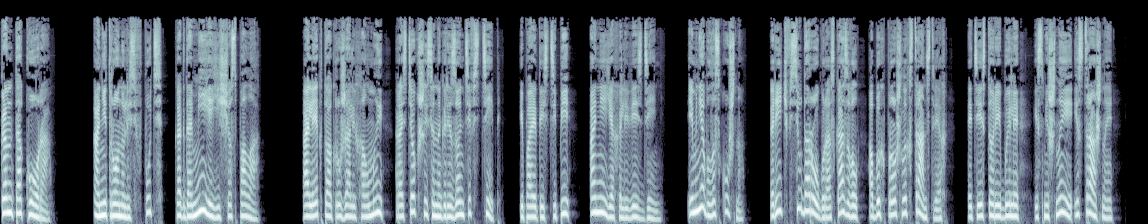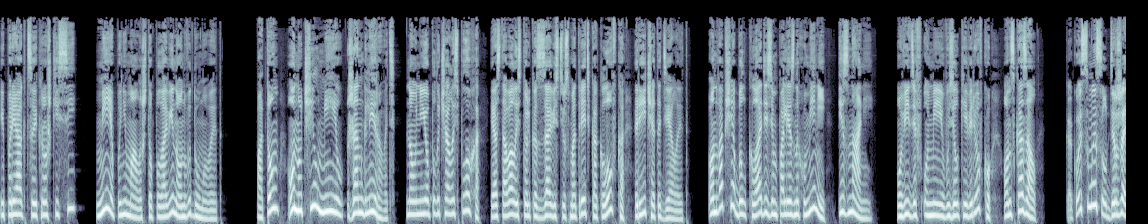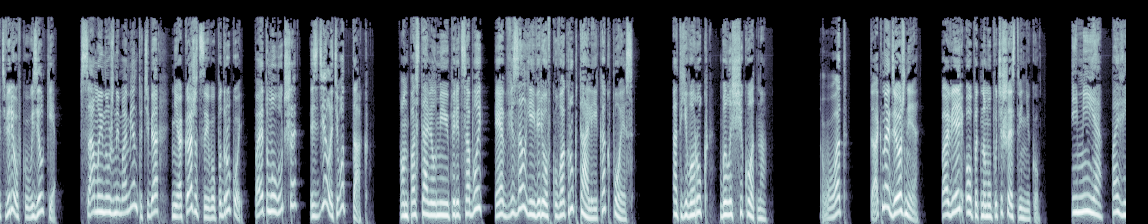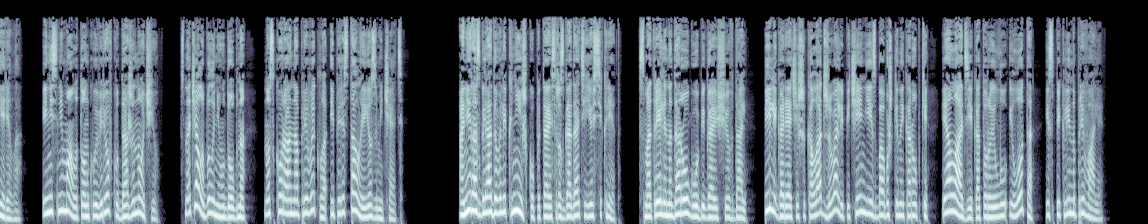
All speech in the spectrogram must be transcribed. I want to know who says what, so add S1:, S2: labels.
S1: Кантакора. Они тронулись в путь, когда Мия еще спала. Олегту окружали холмы, растекшиеся на горизонте в степь, и по этой степи они ехали весь день. И мне было скучно. Рич всю дорогу рассказывал об их прошлых странствиях. Эти истории были и смешные, и страшные, и по реакции крошки Си Мия понимала, что половину он выдумывает. Потом он учил Мию жонглировать, но у нее получалось плохо, и оставалось только с завистью смотреть, как ловко Рич это делает. Он вообще был кладезем полезных умений и знаний. Увидев у Мии в узелке веревку, он сказал, «Какой смысл держать веревку в узелке? В самый нужный момент у тебя не окажется его под рукой, поэтому лучше сделать вот так». Он поставил Мию перед собой и обвязал ей веревку вокруг талии, как пояс. От его рук было щекотно. «Вот, так надежнее. Поверь опытному путешественнику». И Мия поверила и не снимала тонкую веревку даже ночью. Сначала было неудобно, но скоро она привыкла и перестала ее замечать. Они разглядывали книжку, пытаясь разгадать ее секрет. Смотрели на дорогу, убегающую вдаль, пили горячий шоколад, жевали печенье из бабушкиной коробки и оладьи, которые Лу и Лота испекли на привале.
